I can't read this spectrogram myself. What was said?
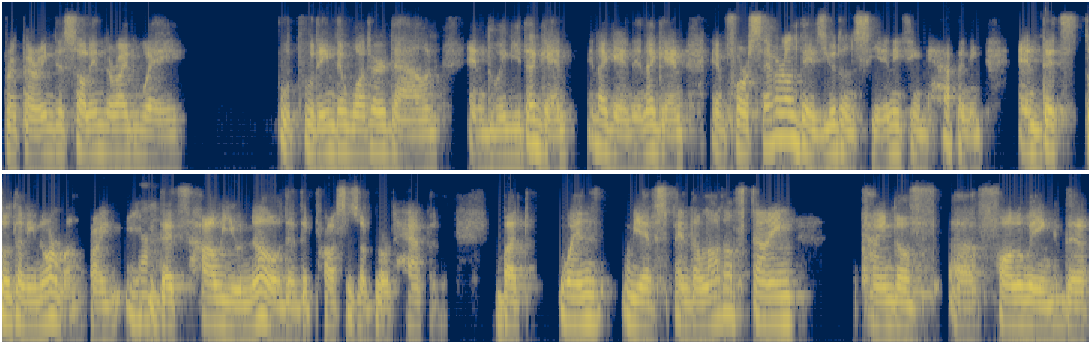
preparing the soil in the right way, putting the water down and doing it again and again and again. And for several days, you don't see anything happening. And that's totally normal, right? Yeah. That's how you know that the process of growth happened. But when we have spent a lot of time kind of uh, following the,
